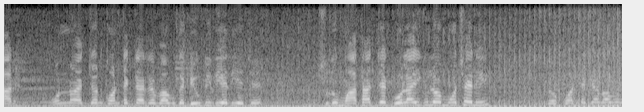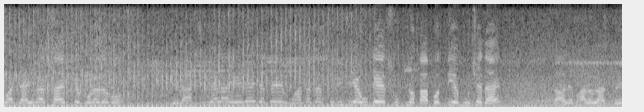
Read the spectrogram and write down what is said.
আর অন্য একজন কন্ট্রাক্টর বাবুকে ডিউটি দিয়ে দিয়েছে। শুধু মাথার যে গোলাইগুলো মোছেনি, তো কন্ট্রাক্টর বাবু বা ড্রাইভার সাহেবকে বলে দেবো যে রাত্রিবেলা এলে যাতে মাথাটা সিঁড়ি দিয়ে উঠে শুকনো কাপড় দিয়ে মুছে দেয়, তাহলে ভালো লাগবে।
